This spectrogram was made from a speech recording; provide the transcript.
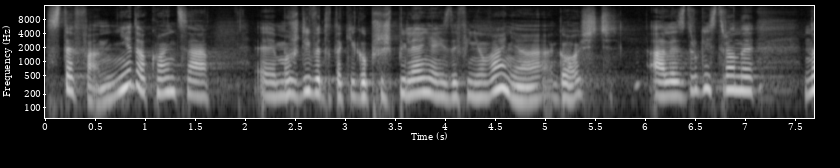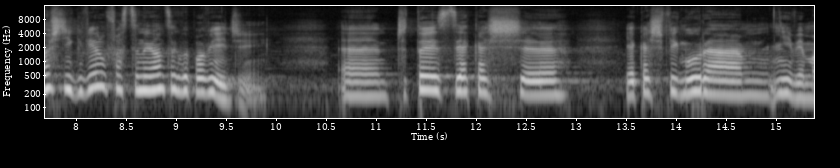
Stefan. Nie do końca możliwy do takiego przyszpilenia i zdefiniowania gość, ale z drugiej strony nośnik wielu fascynujących wypowiedzi. E, Czy to jest jakaś, e, jakaś figura, nie wiem,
